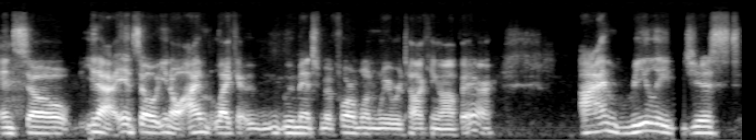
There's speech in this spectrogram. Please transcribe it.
and so yeah and so you know i'm like uh, we mentioned before when we were talking off air i'm really just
